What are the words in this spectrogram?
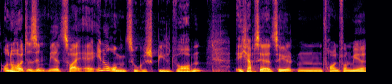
Und heute sind mir zwei Erinnerungen zugespielt worden. Ich habe es ja erzählt, ein Freund von mir,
